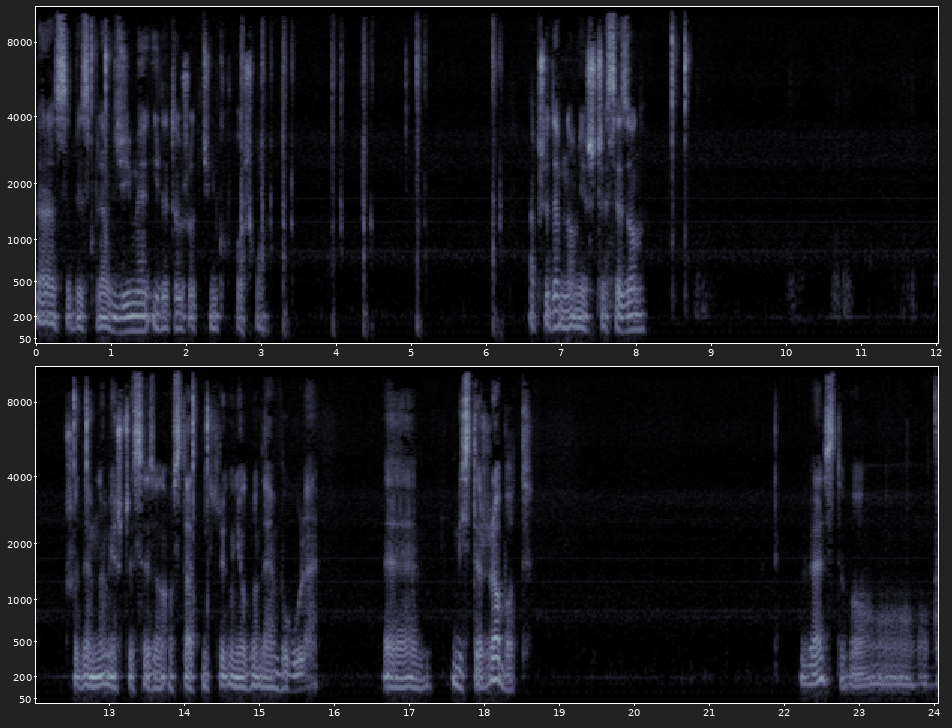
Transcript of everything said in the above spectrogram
Zaraz sobie sprawdzimy, ile to już odcinków poszło. A przede mną jeszcze sezon. Przede mną jeszcze sezon ostatni, którego nie oglądałem w ogóle. E, Mister Robot. Westworld.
